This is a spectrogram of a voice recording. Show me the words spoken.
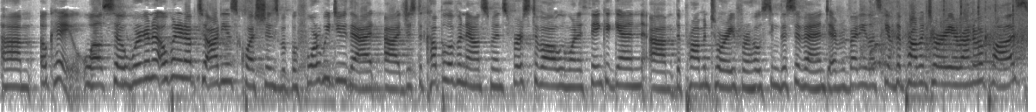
Um, okay, well, so we're going to open it up to audience questions, but before we do that, uh, just a couple of announcements. First of all, we want to thank again um, the Promontory for hosting this event. Everybody, let's give the Promontory a round of applause.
